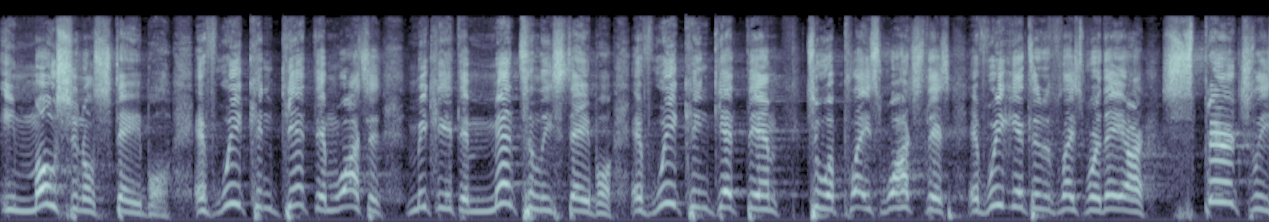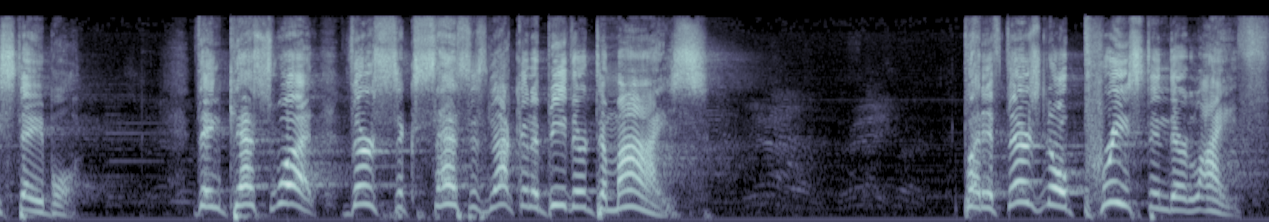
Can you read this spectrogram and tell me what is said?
emotional stable, if we can get them, watch it, we can get them mentally stable, if we can get them to a place, watch this, if we get to the place where they are spiritually stable, then guess what? Their success is not going to be their demise. But if there's no priest in their life,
